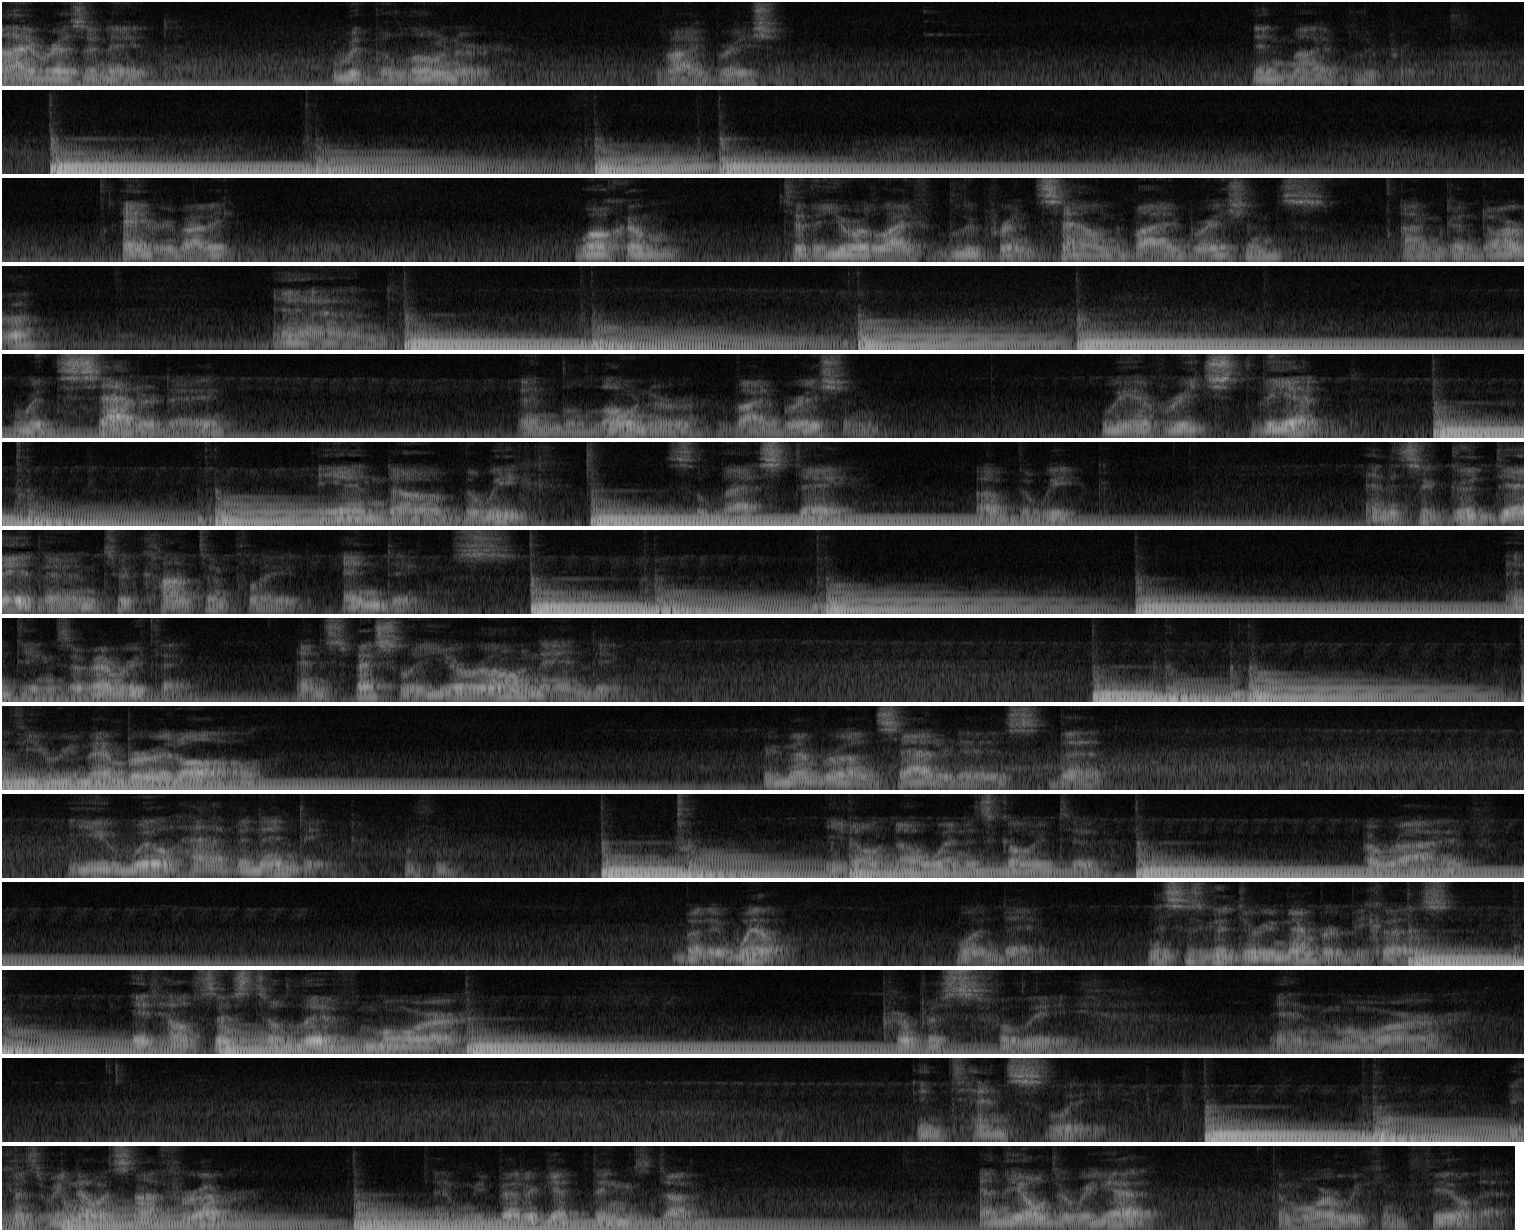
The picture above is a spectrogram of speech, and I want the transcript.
I resonate with the loner vibration in my blueprint. Hey, everybody. Welcome to the Your Life Blueprint Sound Vibrations. I'm Gandharva, and with Saturday and the loner vibration, we have reached the end. The end of the week. It's the last day of the week. And it's a good day then to contemplate endings. Endings of everything, and especially your own ending. Remember it all, remember on Saturdays that you will have an ending. you don't know when it's going to arrive, but it will one day. This is good to remember because it helps us to live more purposefully and more intensely because we know it's not forever and we better get things done. And the older we get, the more we can feel that.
